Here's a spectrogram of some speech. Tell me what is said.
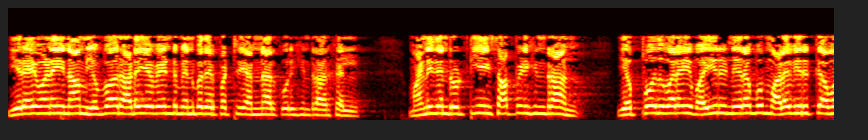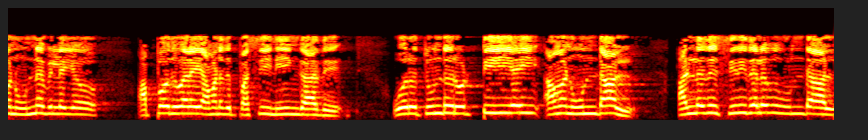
இறைவனை நாம் எவ்வாறு அடைய வேண்டும் என்பதை பற்றி அன்னார் கூறுகின்றார்கள். மனிதன் ரொட்டியை சாப்பிடுகின்றான். எப்போது வரை வயிறு நிரம்பும் அளவிற்கு அவன் உண்ணவில்லையோ அப்போது வரை அவனது பசி நீங்காது. ஒரு துண்டு ரொட்டியை அவன் உண்டால் அல்லது சிறிதளவு உண்டால்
